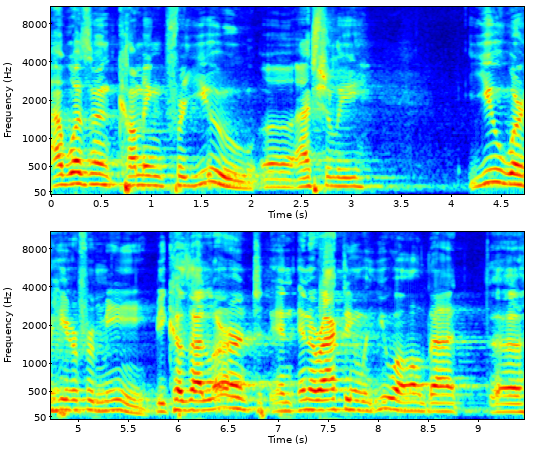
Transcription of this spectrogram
I wasn't coming for you. Uh, actually, you were here for me because I learned in interacting with you all that uh,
